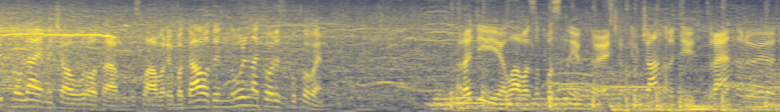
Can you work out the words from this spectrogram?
відправляє м'яча у ворота Владислава Рибака. 1-0 на користь Буковин. Радіє лава запасних чернівчан, радіють тренери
